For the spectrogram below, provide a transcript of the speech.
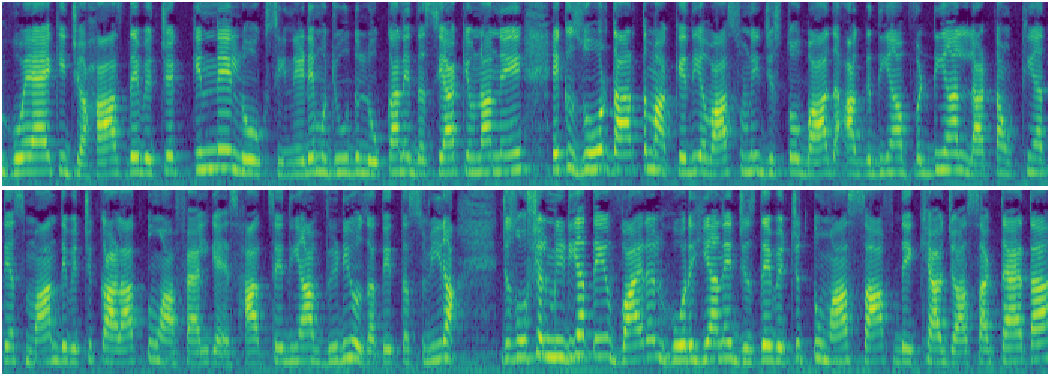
ਹੋਇਆ ਹੈ ਕਿ ਜਹਾਜ਼ ਦੇ ਵਿੱਚ ਕਿੰਨੇ ਲੋਕ ਸੀ। ਨੇੜੇ ਮੌਜੂਦ ਲੋਕਾਂ ਨੇ ਦੱਸਿਆ ਕਿ ਉਹਨਾਂ ਨੇ ਇੱਕ ਜ਼ੋਰਦਾਰ ਧਮਾਕੇ ਦੀ ਆਵਾਜ਼ ਸੁਣੀ, ਜਿਸ ਤੋਂ ਬਾਅਦ ਅੱਗ ਦੀਆਂ ਵੱਡੀਆਂ ਲਾਟਾਂ ਉੱਠੀਆਂ ਤੇ ਅਸਮਾਨ ਦੇ ਵਿੱਚ ਕਾਲਾ ਧੂਆਂ ਫੈਲ ਗਿਆ। ਇਸ ਹਾਦਸੇ ਦੀਆਂ ਵੀਡੀਓਜ਼ ਅਤੇ ਤਸਵੀਰਾਂ ਜੋ ਸੋਸ਼ਲ ਮੀਡੀਆ ਤੇ ਵਾਇਰਲ ਹੋ ਰਹੀਆਂ ਨੇ, ਜਿਸ ਦੇ ਵਿੱਚ ਧੂਆਂ ਸਾਫ਼ ਦੇਖਿਆ ਜਾ ਸਕਦਾ ਹੈ। ਤਾਂ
